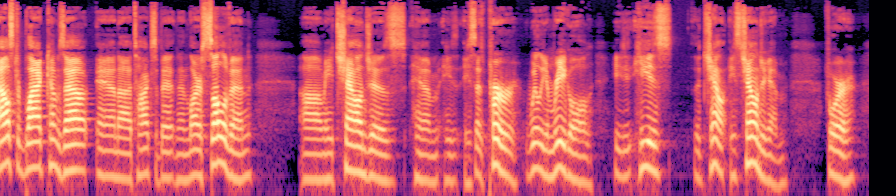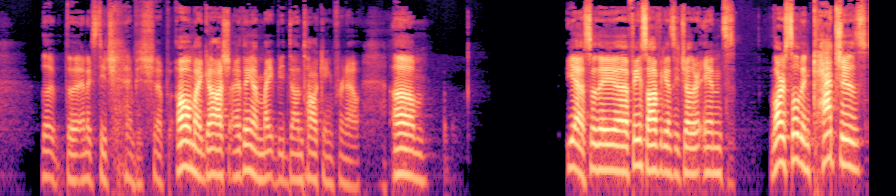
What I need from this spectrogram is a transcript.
Aleister Black comes out and uh, talks a bit, and then Lars Sullivan, um, he challenges him. He he says, per William Regal, he he is the challenge. He's challenging him for the the NXT Championship. Oh my gosh, I think I might be done talking for now. Um, yeah, so they uh, face off against each other, and Lars Sullivan catches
